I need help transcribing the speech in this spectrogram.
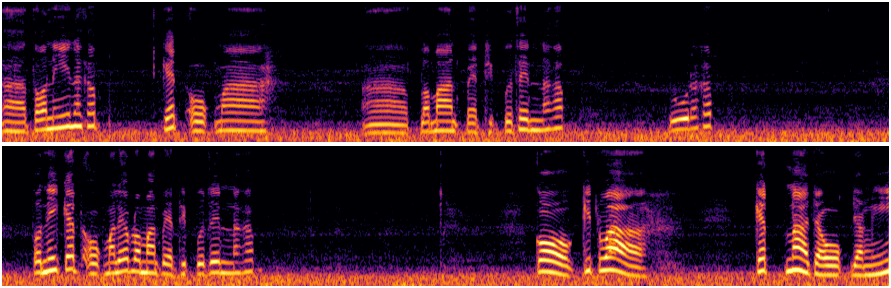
อตอนนี้นะครับแก๊สออกมาอ่าประมาณ 80%นะครับ ดูนะครับ ตอนนี้แก๊สออกมาแล้วประมาณ 80%นะครับ ก็คิดว่าแก๊สน่าจะออกอย่างนี้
